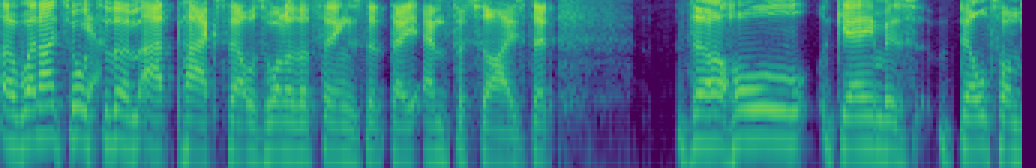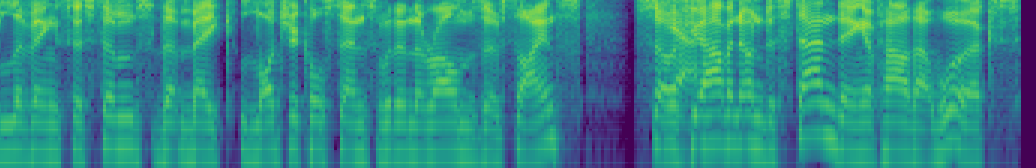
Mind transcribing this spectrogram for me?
uh, when I talked yeah. to them at PAX. That was one of the things that they emphasized that the whole game is built on living systems that make logical sense within the realms of science. So if you have an understanding of how that works,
